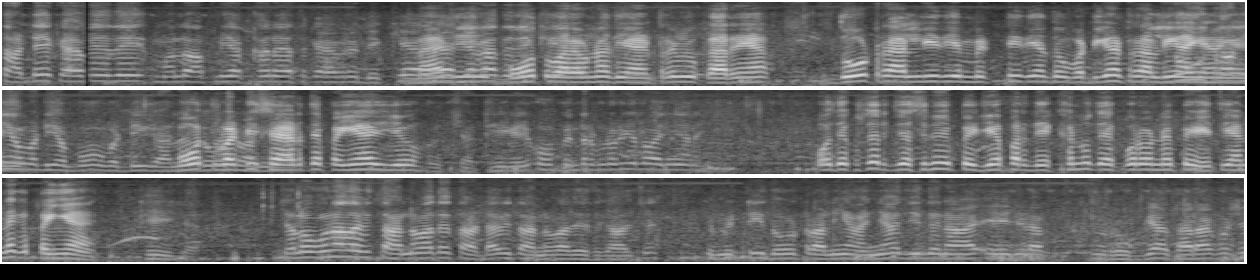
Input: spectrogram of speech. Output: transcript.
ਤੁਹਾਡੇ ਕੈਮਰੇ ਦੇ ਮੰਨ ਲਓ ਆਪਣੀ ਅੱਖਾਂ ਨਾਲ ਇਸ ਕੈਮਰੇ ਦੇਖਿਆ ਮੈਂ ਜੀ ਬਹੁਤ? ਵਾਰ ਉਹਨਾਂ ਦੀ ਇੰਟਰਵਿਊ ਕਰ ਰਿਹਾ ਦੋ ਟਰਾਲੀ ਦੀਆਂ ਮਿੱਟੀ ਦੀਆਂ ਦੋ ਵੱਡੀਆਂ ਟਰਾਲੀਆਂ ਆਈਆਂ ਹੋਈਆਂ ਜੀ। ਵੱਡੀਆਂ ਬਹੁਤ ਵੱਡੀ ਗੱਲ ਬਹੁਤ ਦੋ ਵੱਡੀ। ਸਾਈਡ ਤੇ ਪਈਆਂ ਜੀ ਉਹ ਅੱਛਾ ਠੀਕ ਹੈ ਉਹ ਬਿੰਦਰ ਪਲੋਰੀ ਵੱਲੋਂ ਆਈਆਂ ਨੇ ਉਹ ਦੇਖੋ ਸਰ, ਜਿਸ ਨੇ ਭੇਜਿਆ, ਪਰ ਦੇਖਣ ਨੂੰ ਤੇ ਇੱਕ ਵਾਰ ਉਹਨੇ ਭੇਜਤੀਆਂ ਨਾ ਕਿ ਪਈਆਂ। ਠੀਕ ਹੈ। ਚਲੋ, ਉਹਨਾਂ ਦਾ ਵੀ ਧੰਨਵਾਦ ਹੈ, ਤੁਹਾਡਾ ਵੀ ਧੰਨਵਾਦ ਇਸ ਗੱਲ 'ਚ ਕਿ ਮਿੱਟੀ ਦੋ ਟਰਾਲੀਆਂ ਆਈਆਂ, ਜਿਹਦੇ ਨਾਲ ਇਹ ਜਿਹੜਾ ਰੁਕ ਗਿਆ ਸਾਰਾ ਕੁਝ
